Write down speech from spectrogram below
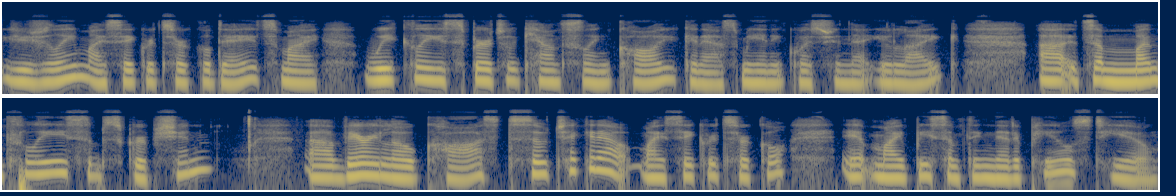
usually my Sacred Circle Day. It's my weekly spiritual counseling call. You can ask me any question that you like. Uh, it's a monthly subscription uh, very low cost. So check it out, My Sacred Circle. It might be something that appeals to you.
